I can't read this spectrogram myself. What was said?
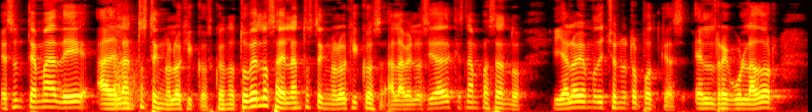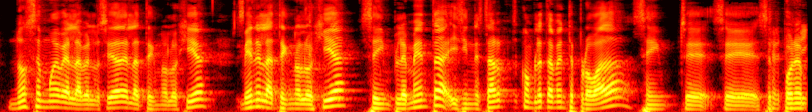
es un tema de adelantos tecnológicos. Cuando tú ves los adelantos tecnológicos a la velocidad que están pasando, y ya lo habíamos dicho en otro podcast, el regulador no se mueve a la velocidad de la tecnología, viene la tecnología, se implementa y sin estar completamente probada, se, se, se, se pone,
